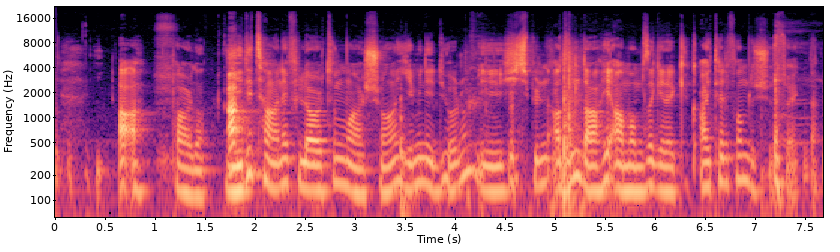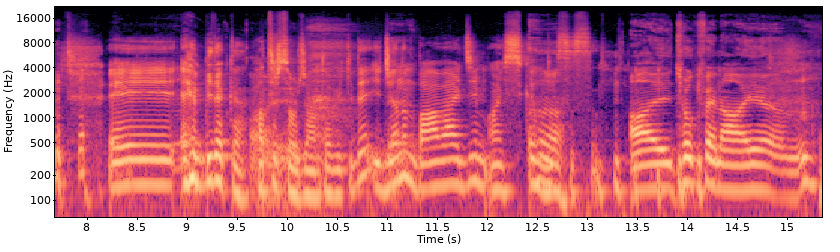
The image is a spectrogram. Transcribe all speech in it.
Aa pardon. Ah. 7 tane flörtüm var şu an. Yemin ediyorum e, hiçbirinin adını dahi almamıza gerek yok. Ay telefonum düşüyor sürekli. Ee, bir dakika. Hatır soracağım tabii ki de. E, canım Bavercim aşkım nasılsın? Ay çok fenayım.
